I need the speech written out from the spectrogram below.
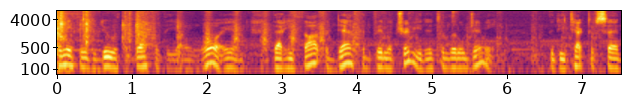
anything to do with the death of the young boy and that he thought the death had been attributed to little Jimmy. The detective said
